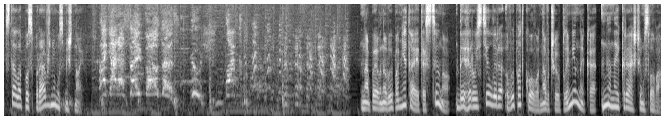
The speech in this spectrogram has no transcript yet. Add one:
стала по-справжньому смішною. I gotta save Moses! You! Напевно, ви пам'ятаєте сцену, де герой Стіллера випадково навчив племінника не найкращим словам.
